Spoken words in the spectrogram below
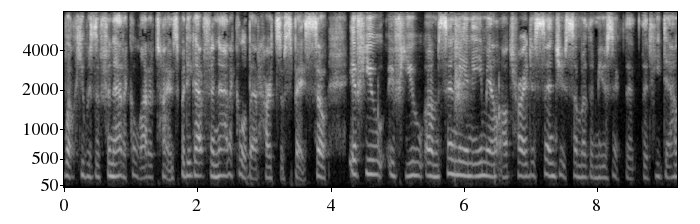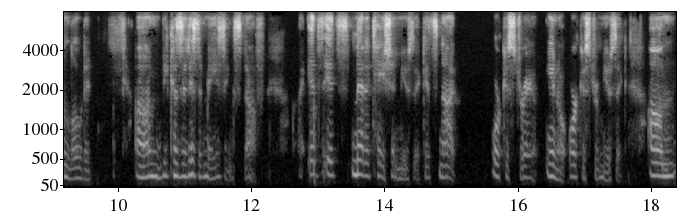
well he was a fanatic a lot of times but he got fanatical about hearts of space. So if you if you um, send me an email i'll try to send you some of the music that that he downloaded um, because it is amazing stuff. It's it's meditation music. It's not orchestra you know orchestra music. Um,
